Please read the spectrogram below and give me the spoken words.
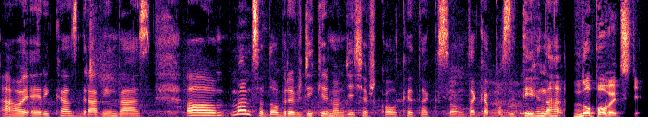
Ahoj Erika, zdravím vás. O, mám sa dobre, vždy keď mám dieťa v školke, tak som taká pozitívna. No povedzte,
